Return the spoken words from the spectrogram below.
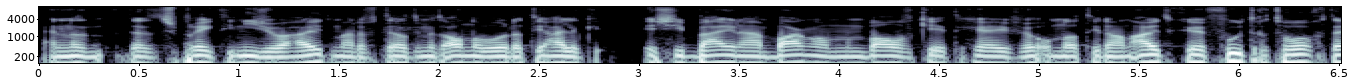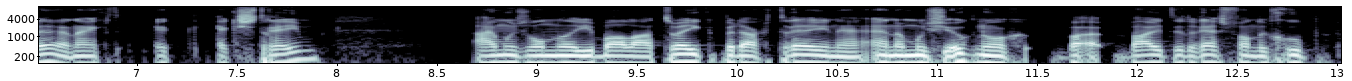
En dan, dat spreekt hij niet zo uit. Maar dan vertelt hij met andere woorden dat hij eigenlijk... Is hij bijna bang om een bal verkeerd te geven. Omdat hij dan uitgevoeterd wordt. Hè. En echt ek- extreem. Hij moest onder Iballa twee keer per dag trainen. En dan moest je ook nog bu- buiten de rest van de groep...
